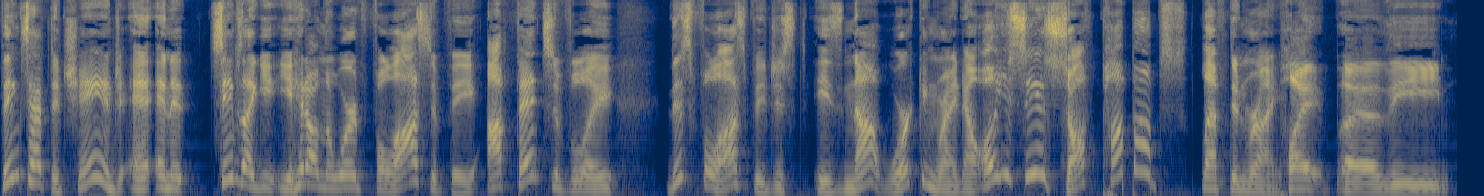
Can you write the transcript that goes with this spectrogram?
things have to change. And, and it seems like you, you hit on the word philosophy. Offensively, this philosophy just is not working right now. All you see is soft pop ups left and right. Play uh, the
